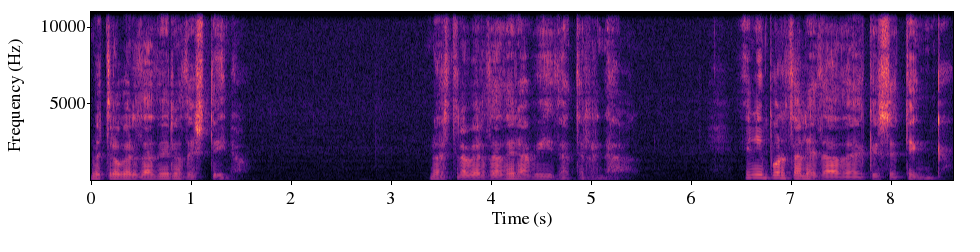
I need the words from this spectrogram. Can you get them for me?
nuestro verdadero destino, nuestra verdadera vida terrenal. Y no importa la edad que se tenga,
